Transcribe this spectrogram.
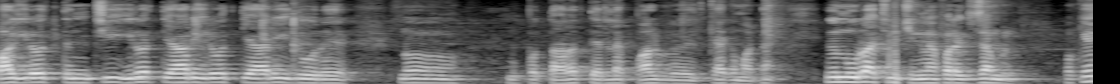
பால் இருபத்தஞ்சி இருபத்தி ஆறு இருபத்தி ஆறு இது ஒரு நூ முப்பத்தாறு தெரில பால் கேட்க மாட்டேன். இது நூறுரூவாச்சுன்னு வச்சுங்களேன் ஃபார் எக்ஸாம்பிள் ஓகே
